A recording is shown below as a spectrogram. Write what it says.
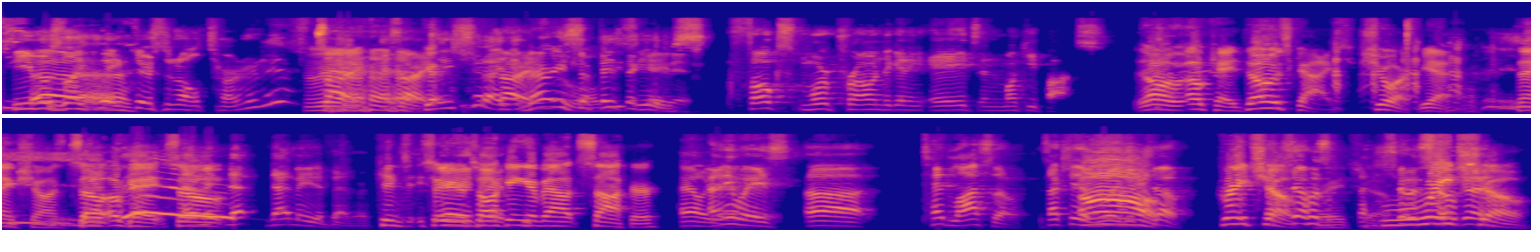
he was like, "Wait, there's an alternative." Sorry, Yeah. sorry. Holy shit, I Sorry. Very knew all these sophisticated. folks more prone to getting AIDS and monkeypox. Oh, okay, those guys. Sure, yeah. Thanks, Sean. So, That- okay, that so made- that, that made it better. Can, so Yeah, you're it did. talking about soccer. Hell yeah. Anyways, uh Ted Lasso. It's actually a Oh, really good show. Great That show. show was- Great that show. show was so show.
